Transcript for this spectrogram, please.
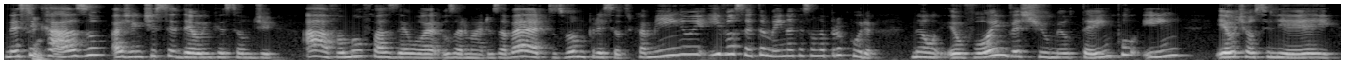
Nesse Sim. caso, a gente cedeu em questão de ah, vamos fazer os armários abertos, vamos para esse outro caminho, e você também na questão da procura. Não, eu vou investir o meu tempo em eu te auxiliei,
